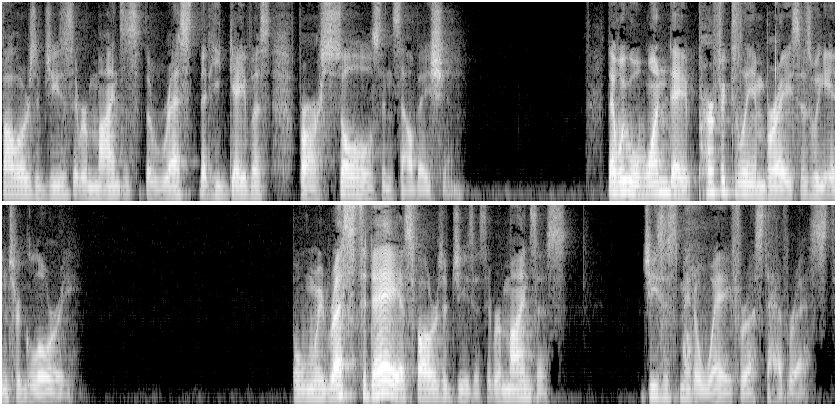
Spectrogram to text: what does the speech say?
followers of Jesus, it reminds us of the rest that He gave us for our souls in salvation. That we will one day perfectly embrace as we enter glory. But when we rest today as followers of Jesus, it reminds us Jesus made a way for us to have rest.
